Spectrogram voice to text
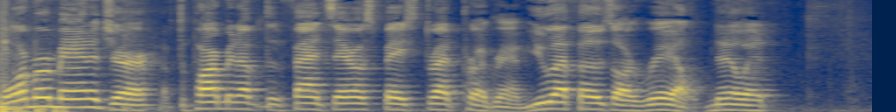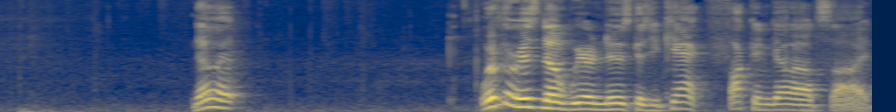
Former manager of Department of Defense Aerospace Threat Program. UFOs are real. Know it. Know it. What if there is no weird news because you can't fucking go outside?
